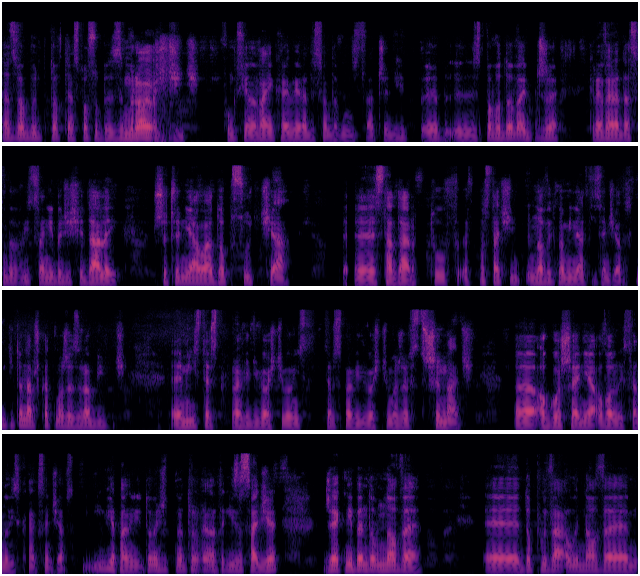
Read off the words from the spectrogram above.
nazwałbym to w ten sposób, zmrozić funkcjonowanie Krajowej Rady Sądownictwa, czyli spowodować, że Krajowa Rada Sądownictwa nie będzie się dalej przyczyniała do psucia standardów w postaci nowych nominacji sędziowskich. I to na przykład może zrobić minister sprawiedliwości, bo minister sprawiedliwości może wstrzymać ogłoszenia o wolnych stanowiskach sędziowskich. I wie pan, to będzie trochę na takiej zasadzie, że jak nie będą nowe dopływały nowe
